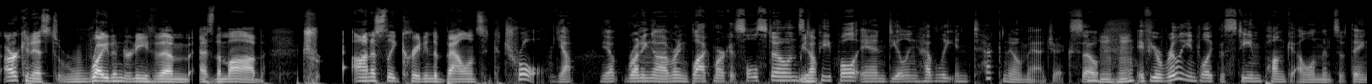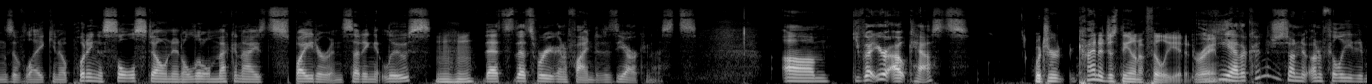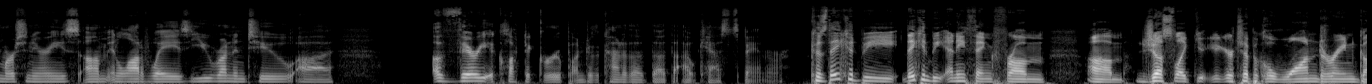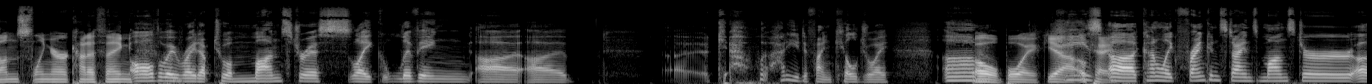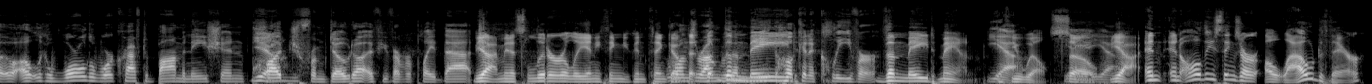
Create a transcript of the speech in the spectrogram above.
Arcanists right underneath them as the mob, tr- honestly creating the balance and control. Yep. Yep. Running uh, running black market soul stones to people and dealing heavily in techno magic. So Mm-hmm. if you're really into like the steampunk elements of things of like, you know, putting a soul stone in a little mechanized spider and setting it loose, Mm-hmm. that's that's where you're gonna find it as the Arcanists. Um you've got your outcasts. Which are kind of just the unaffiliated, right? Yeah, they're kind of just un- unaffiliated mercenaries. Um, in a lot of ways, you run into uh, a very eclectic group under the kind of the, the, the outcasts banner. because they could be they can be anything from um, just like your, your typical wandering gunslinger kind of thing. all the way right up to a monstrous, like living. Uh, uh, uh, how do you define killjoy? Um, oh boy, yeah, he's okay, uh, kind of like Frankenstein's monster, uh, uh, like a World of Warcraft abomination, Yeah. Pudge from Dota. If you've ever played that, yeah. I mean, it's literally anything you can think of. runs that- around the, with the a meat hook and a cleaver. the made man, Yeah. if you will. So yeah, yeah. and and all these things are allowed there,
